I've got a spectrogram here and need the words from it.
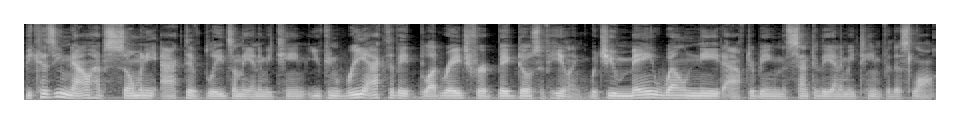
Because you now have so many active bleeds on the enemy team, you can reactivate Blood Rage for a big dose of healing, which you may well need after being in the center of the enemy team for this long.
